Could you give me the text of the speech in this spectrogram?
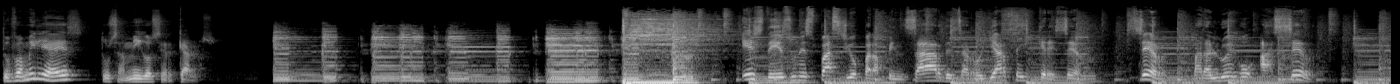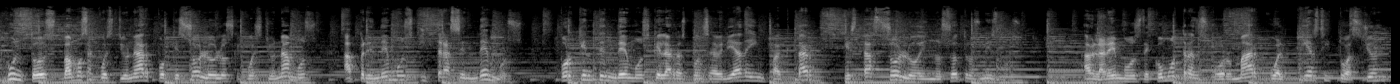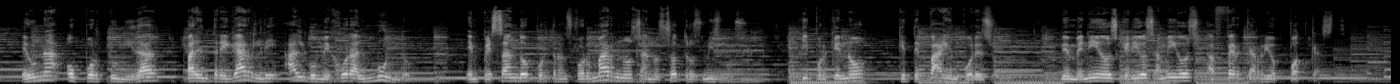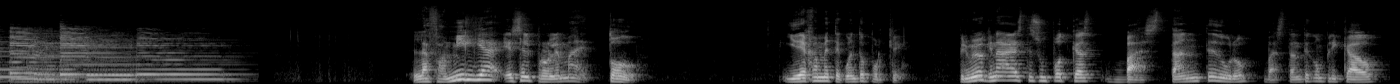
Tu familia es tus amigos cercanos. Este es un espacio para pensar, desarrollarte y crecer. Ser para luego hacer. Juntos vamos a cuestionar porque solo los que cuestionamos aprendemos y trascendemos. Porque entendemos que la responsabilidad de impactar está solo en nosotros mismos. Hablaremos de cómo transformar cualquier situación en una oportunidad para entregarle algo mejor al mundo, empezando por transformarnos a nosotros mismos. Y por qué no, que te paguen por eso. Bienvenidos queridos amigos a Fer Carrillo Podcast. La familia es el problema de todo. Y déjame te cuento por qué. Primero que nada, este es un podcast bastante duro, bastante complicado.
